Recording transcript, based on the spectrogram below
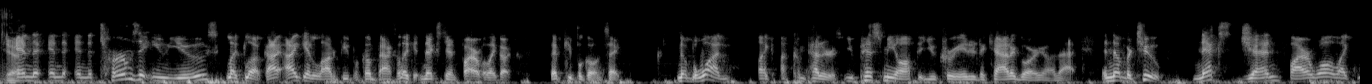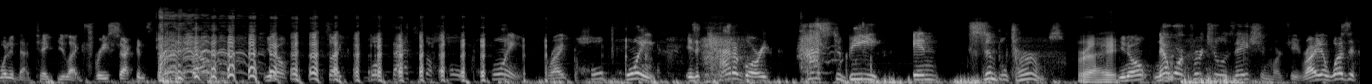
Yeah. And the, and and the terms that you use, like, look, I, I get a lot of people come back, like at Next Gen Firewall, like, that people go and say, number one, like a competitors. You pissed me off that you created a category on that. And number two, next gen firewall. Like, what did that take you? Like three seconds to You know, it's like, well, that's the whole point, right? The whole point is a category has to be in simple terms. Right. You know, network virtualization, Martine, right? It wasn't,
